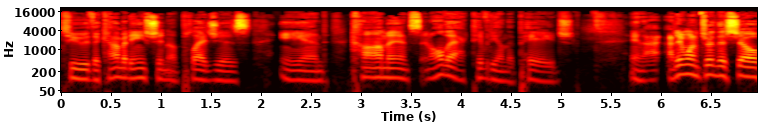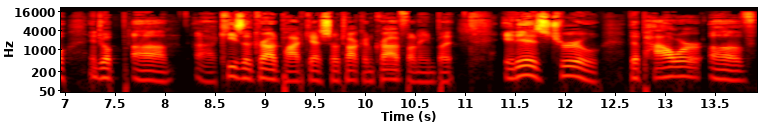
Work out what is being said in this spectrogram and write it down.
to the combination of pledges and comments and all the activity on the page. And I, I didn't want to turn this show into a uh, uh, Keys of the Crowd podcast show talking crowdfunding, but it is true. The power of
